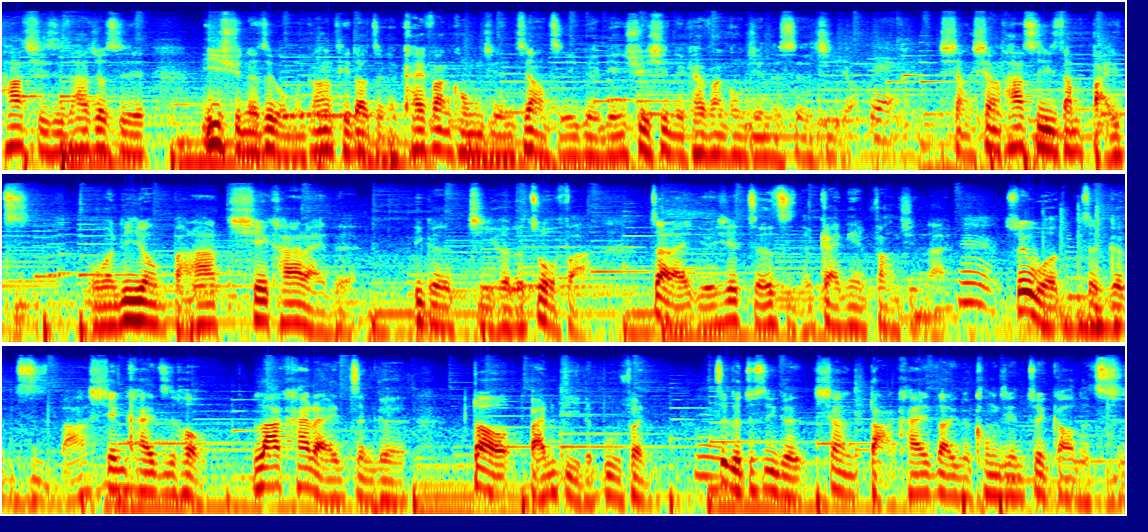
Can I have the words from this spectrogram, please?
它其实它就是依循了这个我们刚刚提到整个开放空间这样子一个连续性的开放空间的设计哦。对。想象它是一张白纸，我们利用把它切开来的。一个几何的做法，再来有一些折纸的概念放进来，嗯，所以我整个纸把它掀开之后，拉开来整个到板底的部分，这个就是一个像打开到一个空间最高的尺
